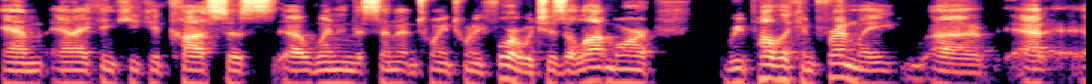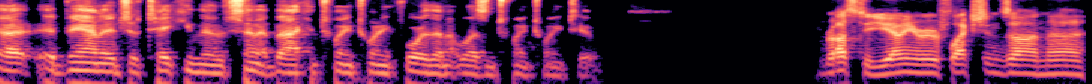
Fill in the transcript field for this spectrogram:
And and I think he could cost us uh, winning the Senate in 2024, which is a lot more Republican friendly uh, at, at advantage of taking the Senate back in 2024 than it was in 2022. Rusty, do you have any reflections on uh,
